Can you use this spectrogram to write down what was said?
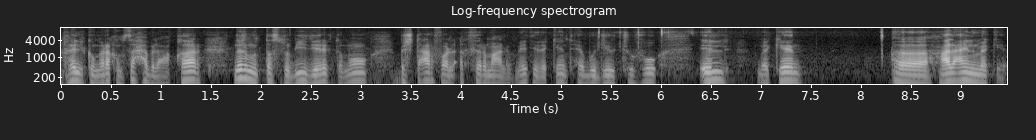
نخلي لكم رقم صاحب العقار. نجم تتصلوا به directement باش تعرفوا على أكثر معلومات. إذا كان تحبوا تجيو تشوفوا المكان آه على عين المكان.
